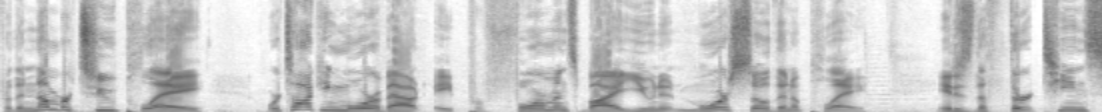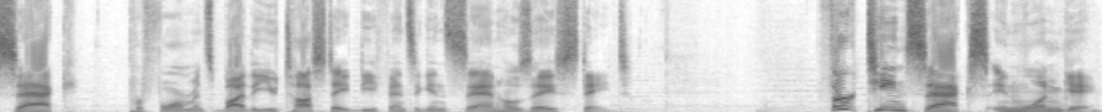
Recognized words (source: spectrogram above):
for the number two play, we're talking more about a performance by a unit more so than a play. It is the 13 sack performance by the Utah State defense against San Jose State. 13 sacks in one game.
